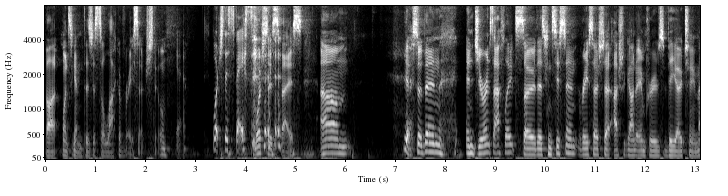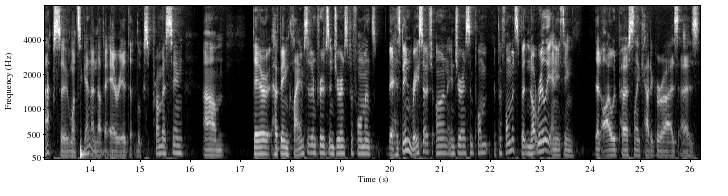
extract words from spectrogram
but once again, there's just a lack of research still. yeah, watch this space. Watch this space. Um, yeah, so then endurance athletes. So there's consistent research that ashwagandha improves VO2 max. So once again, another area that looks promising. Um, there have been claims that it improves endurance performance. There has been research on endurance performance, but not really anything that I would personally categorize as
